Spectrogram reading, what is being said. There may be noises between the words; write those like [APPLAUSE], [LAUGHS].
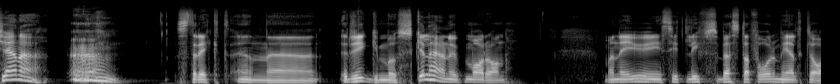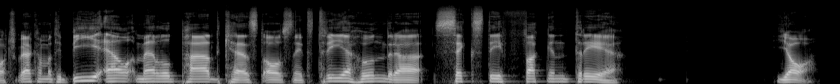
Tjena! [CLEARS THROAT] Sträckt en uh, ryggmuskel här nu på morgonen. Man är ju i sitt livs bästa form helt klart. Välkomna till BL Metal Podcast avsnitt 360 fucking 3. Ja.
